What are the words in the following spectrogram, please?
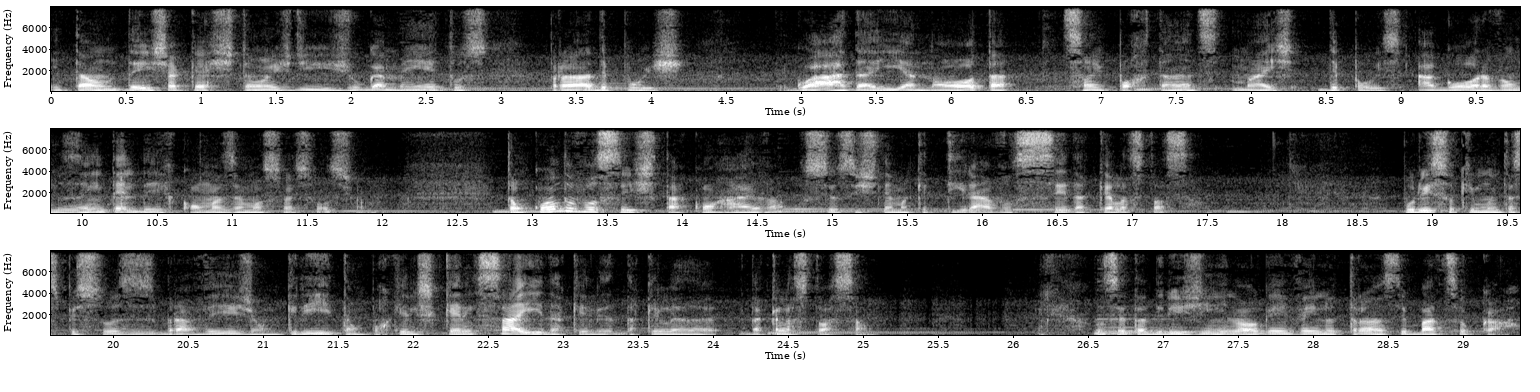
Então deixa questões de julgamentos para depois. Guarda aí a nota, são importantes, mas depois. Agora vamos entender como as emoções funcionam. Então, quando você está com raiva, o seu sistema quer tirar você daquela situação. Por isso que muitas pessoas esbravejam, gritam, porque eles querem sair daquele, daquela, daquela situação. Você está dirigindo, alguém vem no trânsito e bate seu carro.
